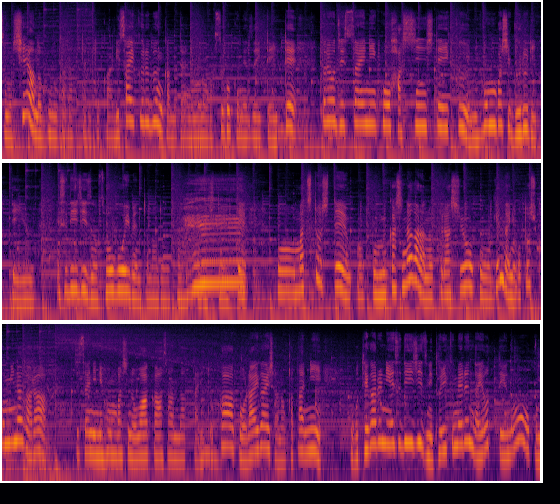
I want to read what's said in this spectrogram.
そのシェアの文化だったりとかリサイクル文化みたいなものがすごく根付いていてそれを実際にこう発信していく日本橋ぐるりっていう SDGs の総合イベントなどを行ったりしていてこう街としてこう昔ながらの暮らしをこう現代に落とし込みながら実際に日本橋のワーカーさんだったりとか、こう来会者の方にこう手軽に SDGs に取り組めるんだよっていうのをこう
